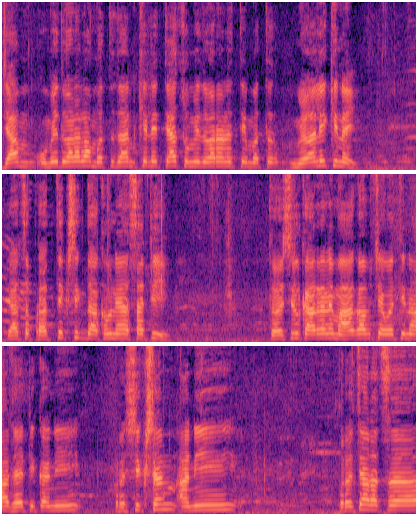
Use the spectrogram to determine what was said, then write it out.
ज्या उमेदवाराला मतदान केले त्याच उमेदवाराला ते मत मिळाले की नाही याचं प्रात्यक्षिक दाखवण्यासाठी तहसील कार्यालय महागावच्या वतीनं आज ह्या ठिकाणी प्रशिक्षण आणि प्रचाराचं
